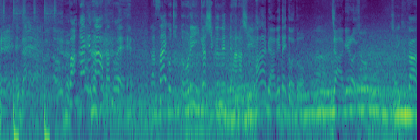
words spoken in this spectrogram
えだからバカ下手例え。最後ちょっと俺に行かしてくんねって話。じゃ花火あげたいってこと？じゃああげろよ。あ行くか。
